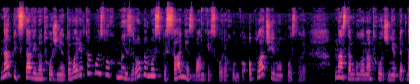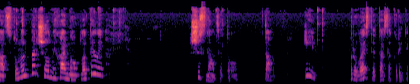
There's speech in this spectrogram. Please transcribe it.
На підставі надходження товарів та послуг ми зробимо списання з банківського рахунку. Оплачуємо послуги. У нас там було надходження 15.01, нехай ми оплатили 16-го. Так. І провести та закрити.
